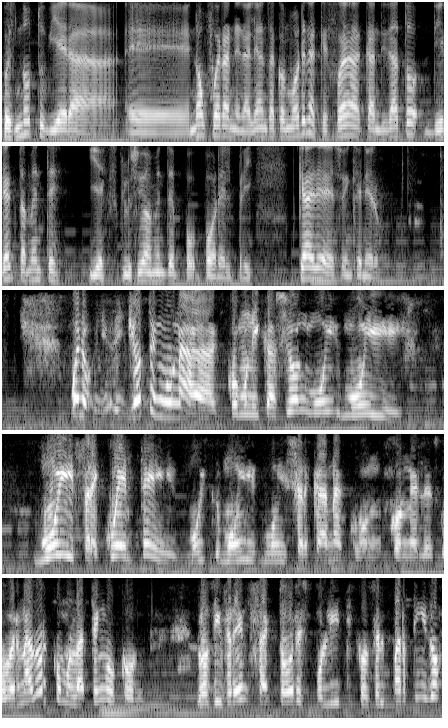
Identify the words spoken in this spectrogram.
pues no tuviera, eh, no fueran en alianza con Morena, que fuera candidato directamente y exclusivamente por, el PRI. ¿Qué hay de eso, ingeniero? Bueno, yo, tengo una comunicación muy, muy, muy frecuente, muy, muy, muy cercana con, con el exgobernador, como la tengo con los diferentes actores políticos del partido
